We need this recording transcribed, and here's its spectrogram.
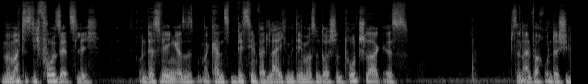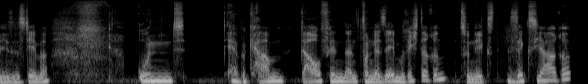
man macht es nicht vorsätzlich. Und deswegen, also man kann es ein bisschen vergleichen mit dem, was in Deutschland Totschlag ist sind einfach unterschiedliche Systeme. Und er bekam daraufhin dann von derselben Richterin zunächst sechs Jahre.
